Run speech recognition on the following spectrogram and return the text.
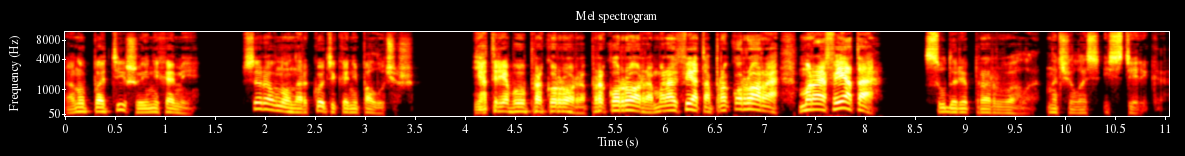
А ну потише и не хами. Все равно наркотика не получишь. Я требую прокурора, прокурора, марафета, прокурора, марафета! Сударя прорвало, началась истерика.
